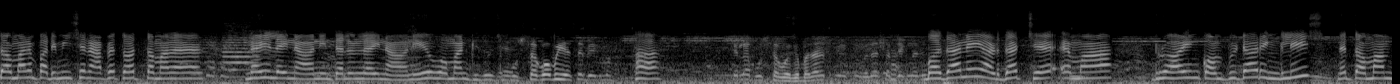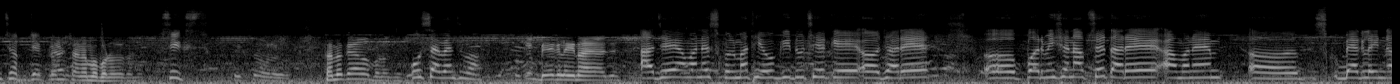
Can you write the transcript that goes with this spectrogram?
તો તમારે પરમિશન આપે તો જ તમારે નહીં લઈને આવવાની ઇન્ટરનલ લઈને આવવાની એવું અમારે કીધું છે. પુસ્તકો બી હશે બેગમાં? હા. કેટલા પુસ્તકો છે? બધા બધા સબ્જેક્ટ બધા નહીં અડધા જ છે. એમાં ડ્રોઈંગ કોમ્પ્યુટર ઇંગ્લિશ ને તમામ કયા સબ્જેક્ટ શાળામાં ભણો છો તમે? સિક્સ તમે કયામાં ભણો છો? હું સેવન્થમાં કેમ બેગ લઈને આવ્યા છે આજે અમને સ્કૂલમાંથી એવું કીધું છે કે જ્યારે પરમિશન આપશે ત્યારે આ મને બેગ લઈને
